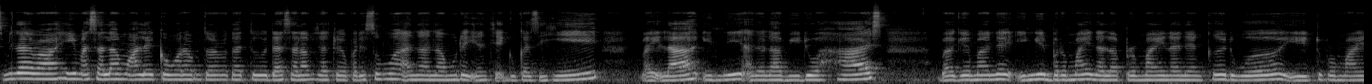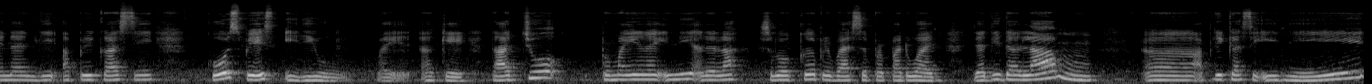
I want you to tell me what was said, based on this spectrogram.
Bismillahirrahmanirrahim. Assalamualaikum warahmatullahi wabarakatuh dan salam sejahtera kepada semua anak-anak murid yang cikgu kasihi. Baiklah, ini adalah video khas bagaimana ingin bermain dalam permainan yang kedua iaitu permainan di aplikasi GoSpace Edu. Baik, okey. Tajuk permainan ini adalah sloka peribahasa perpaduan. Jadi dalam uh, aplikasi ini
